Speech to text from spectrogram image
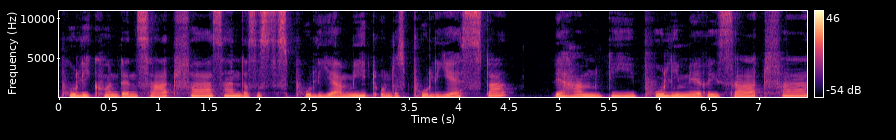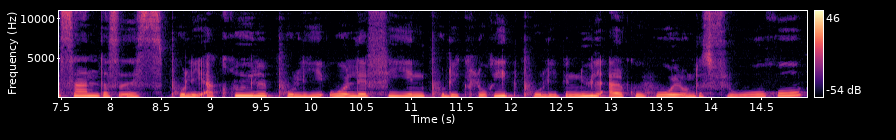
Polykondensatfasern, das ist das Polyamid und das Polyester. Wir haben die Polymerisatfasern, das ist Polyacryl, Polyolefin, Polychlorid, Polyvinylalkohol und das Fluoro.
